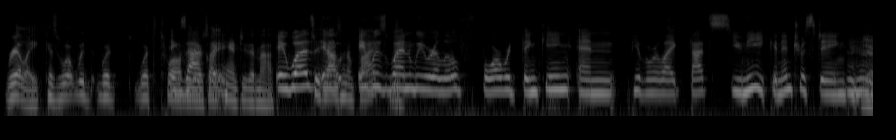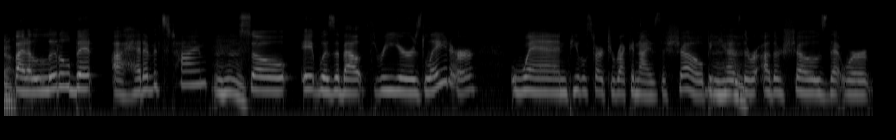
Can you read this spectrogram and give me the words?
Really, because what would what what's twelve exactly. years? I can't do the math. It was it, 2005? it was when we were a little forward thinking, and people were like, "That's unique and interesting," Mm-hmm. Yeah. but a little bit ahead of its time. So it was about three years later when people start to recognize the show because Mm-hmm. there were other shows that were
